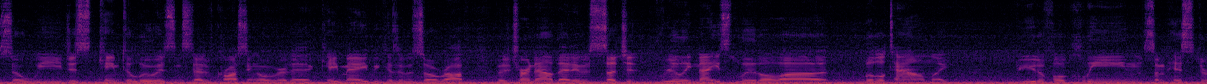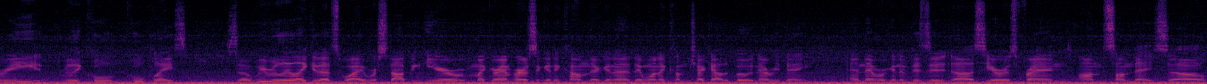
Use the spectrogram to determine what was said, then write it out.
so we just came to Lewes instead of crossing over to Cape May because it was so rough. But it turned out that it was such a really nice little uh, little town, like beautiful, clean, some history, really cool cool place. So we really like it. That's why we're stopping here. My grandparents are gonna come. They're gonna they want to come check out the boat and everything, and then we're gonna visit uh, Sierra's friend on Sunday. So,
